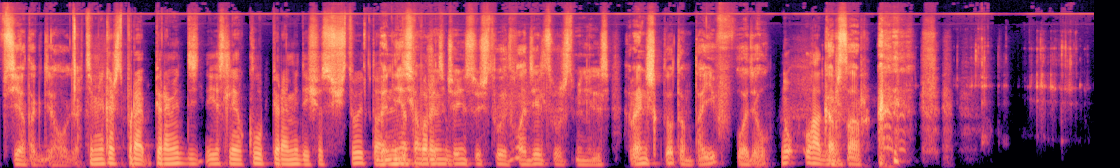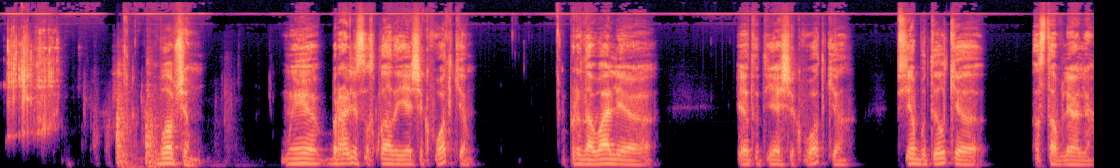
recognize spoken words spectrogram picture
все так делали. Хотя, мне кажется, пирамид, если клуб пирамиды еще существует, то Да нет, там уже этим- ничего не существует, владельцы уже сменились. Раньше кто там, Таиф владел? Ну, ладно. Корсар. В общем, мы брали со склада ящик водки, продавали этот ящик водки, все бутылки оставляли.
